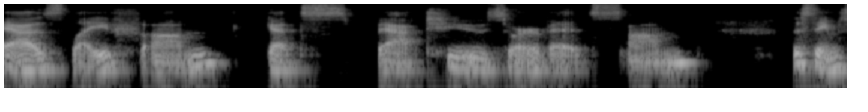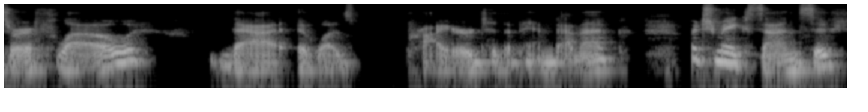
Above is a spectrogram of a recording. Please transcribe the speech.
as life um, gets back to sort of its um, the same sort of flow that it was prior to the pandemic, which makes sense if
